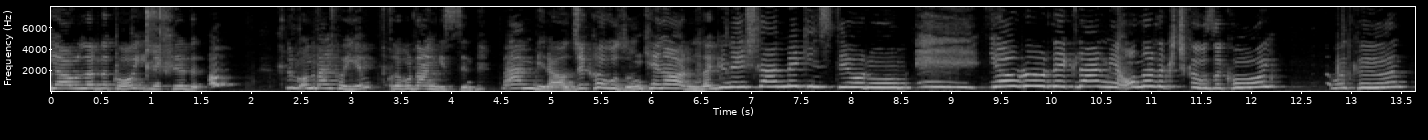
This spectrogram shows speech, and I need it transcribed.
Yavruları da koy. inekleri de. Hop. Dur onu ben koyayım. O da buradan gitsin. Ben birazcık havuzun kenarında güneşlenmek istiyorum. Yavru ördekler mi? Onları da küçük havuza koy. Bakın.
